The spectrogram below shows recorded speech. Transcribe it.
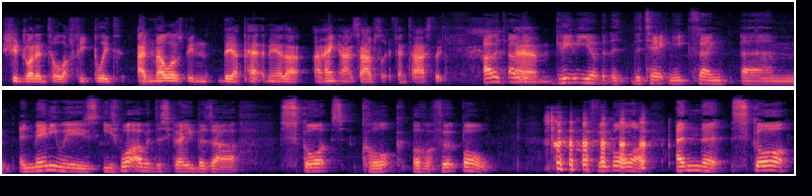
should run until their feet bleed. And Miller's been the epitome of that. I think that's absolutely fantastic. I would, I would um, agree with you about the, the technique thing. Um, in many ways, he's what I would describe as a Scots cock of a football, a footballer. In that Scott,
